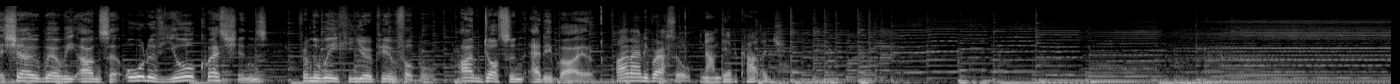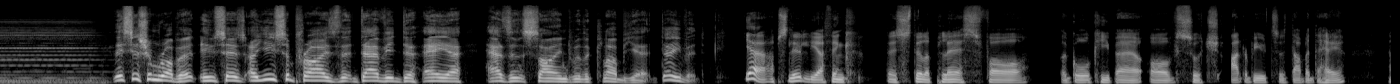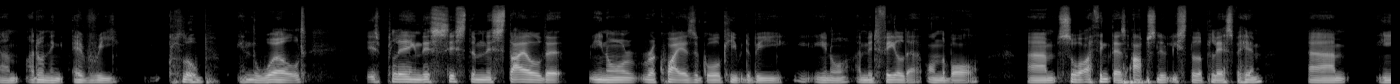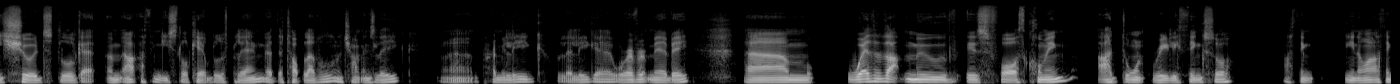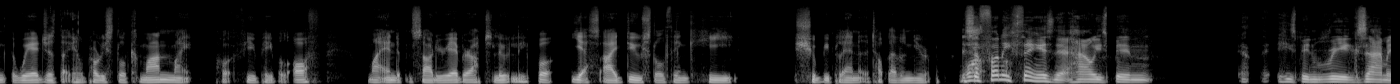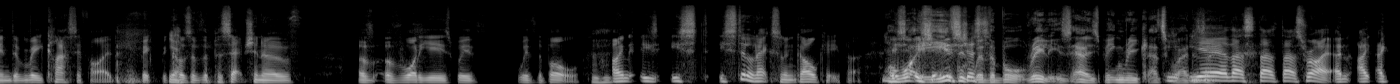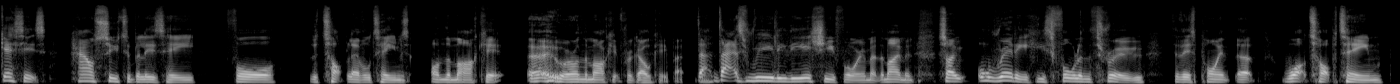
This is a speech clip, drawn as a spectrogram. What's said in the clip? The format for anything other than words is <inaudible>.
the show where we answer all of your questions from the week in European football. I'm Dotun Adebayo. I'm Andy Brassel. And I'm David Cartlidge. This is from Robert, who says, Are you surprised that David De Gea hasn't signed with a club yet? David? Yeah, absolutely. I think there's still a place for a goalkeeper of such attributes as David De Gea. Um, I don't think every club in the world is playing this system, this style that you know requires a goalkeeper to be, you know, a midfielder on the ball. Um, so I think there's absolutely still a place for him. Um, he should still get. Um, I think he's still capable of playing at the top level in the Champions League, uh, Premier League, La Liga, wherever it may be. Um, whether that move is forthcoming, I don't really think so. I think you know, I think the wages that he'll probably still command might put a few people off. Might end up in Saudi Arabia, absolutely. But yes, I do still think he should be playing at the top level in Europe. It's a funny thing, isn't it? How he's been he's been re-examined and reclassified be- <laughs> because of the perception of of of what he is with with the ball. Mm-hmm. I mean, he's he's he's still an excellent goalkeeper. Well, It's- what it's- he isn't just- with the ball, really, is how he's being reclassified. isn't yeah, that's that's that's right. And I, I guess it's how suitable is he for the top level teams on the market uh, who are on the market for a hmm. goalkeeper. That hmm. that's really the issue for him at the moment. So already he's fallen through to this point that what top team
